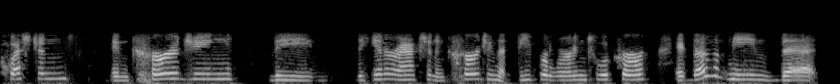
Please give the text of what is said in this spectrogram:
questions, encouraging the the interaction, encouraging that deeper learning to occur, it doesn't mean that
